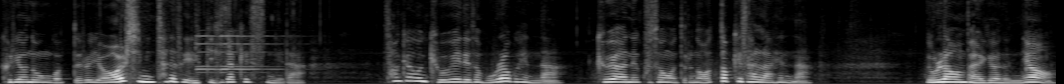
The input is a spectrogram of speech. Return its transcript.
그려놓은 것들을 열심히 찾아서 읽기 시작했습니다. 성경은 교회에 대해서 뭐라고 했나? 교회 안의 구성원들은 어떻게 살라 했나? 놀라운 발견은요,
